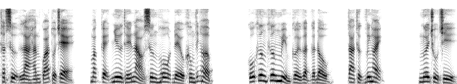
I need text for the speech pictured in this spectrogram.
thật sự là hắn quá tuổi trẻ, mặc kệ như thế nào sưng hô đều không thích hợp. Cố Khương Khương mỉm cười gật gật đầu, ta thực vinh hạnh. Ngươi chủ trì,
